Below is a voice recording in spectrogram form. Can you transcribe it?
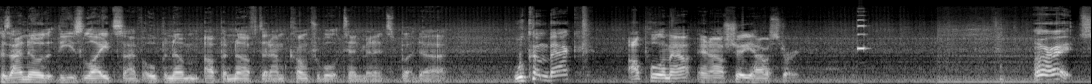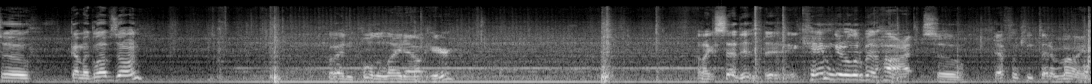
because I know that these lights, I've opened them up enough that I'm comfortable at 10 minutes. But uh, we'll come back, I'll pull them out, and I'll show you how I start. Alright, so got my gloves on. Go ahead and pull the light out here. Like I said, it, it can get a little bit hot, so definitely keep that in mind.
